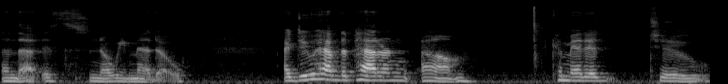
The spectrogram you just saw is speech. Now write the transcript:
and that is Snowy Meadow. I do have the pattern um, committed to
